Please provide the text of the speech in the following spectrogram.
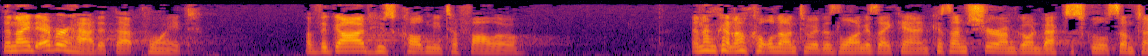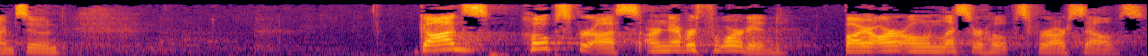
than I'd ever had at that point of the God who's called me to follow. And I'm going to hold on to it as long as I can because I'm sure I'm going back to school sometime soon. God's hopes for us are never thwarted by our own lesser hopes for ourselves.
